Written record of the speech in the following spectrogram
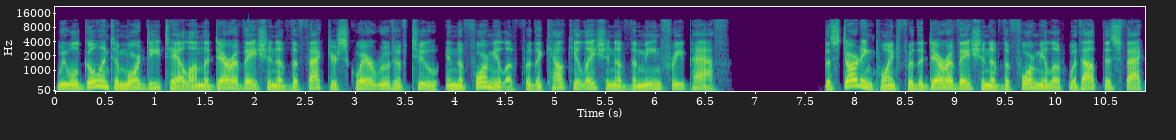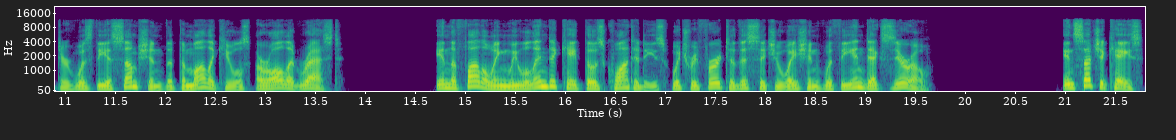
we will go into more detail on the derivation of the factor square root of 2 in the formula for the calculation of the mean free path. The starting point for the derivation of the formula without this factor was the assumption that the molecules are all at rest. In the following, we will indicate those quantities which refer to this situation with the index 0. In such a case,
